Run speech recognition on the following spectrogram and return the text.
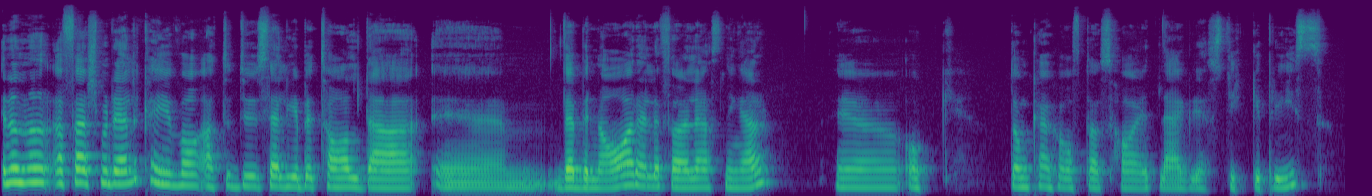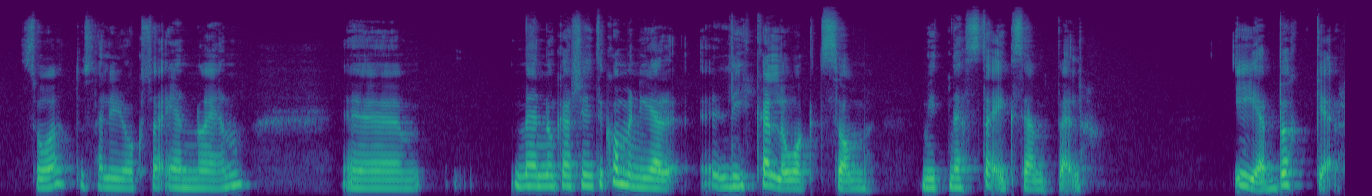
En annan affärsmodell kan ju vara att du säljer betalda eh, webbinar eller föreläsningar. Eh, och de kanske oftast har ett lägre styckepris. Så, då säljer du också en och en. Eh, men de kanske inte kommer ner lika lågt som mitt nästa exempel. E-böcker.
